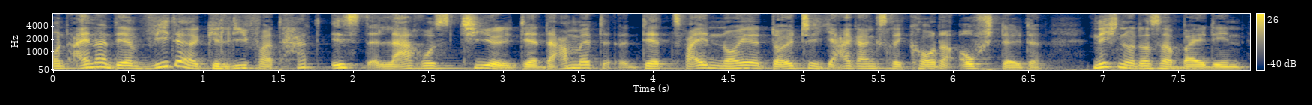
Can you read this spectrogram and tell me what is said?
Und einer, der wieder geliefert hat, ist Larus Thiel, der damit der zwei neue deutsche Jahrgangsrekorde aufstellte. Nicht nur, dass er bei den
